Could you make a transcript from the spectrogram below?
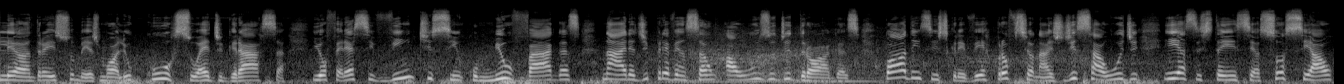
Leandro, é isso mesmo. Olha, o curso é de graça e oferece 25 mil vagas na área de prevenção ao uso de drogas. Podem se inscrever profissionais de saúde e assistência social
